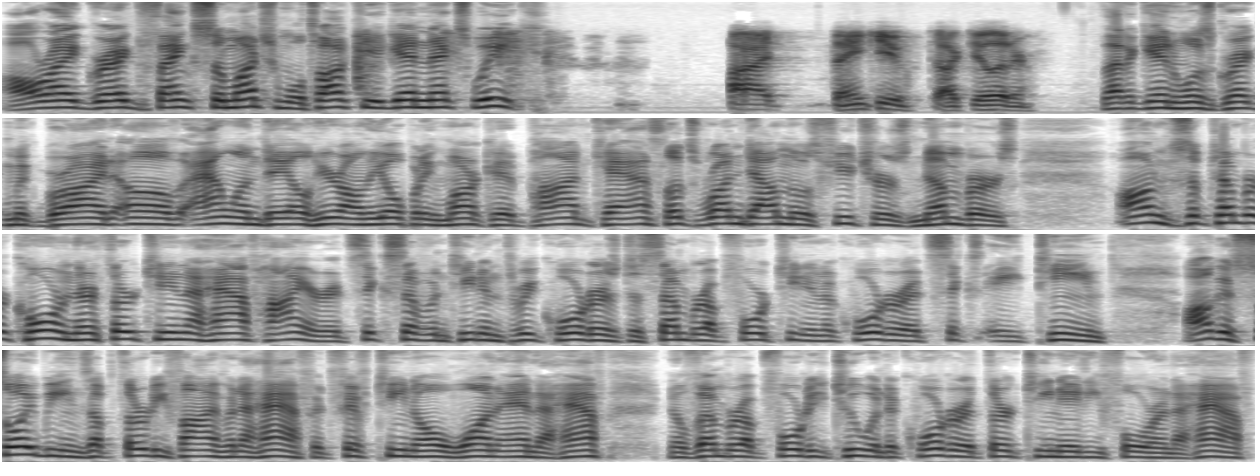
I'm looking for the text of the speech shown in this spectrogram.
All right, Greg. Thanks so much. And we'll talk to you again next week. All right. Thank you. Talk to you later. That again was Greg McBride of Allendale here on the Opening Market Podcast. Let's run down those futures numbers. On September corn, they're 13 and a half higher at 617 and three quarters. December up 14 and a quarter at 618. August soybeans up 35 and a half at 1501 and a half. November up 42 and a quarter at 1384 and a half.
